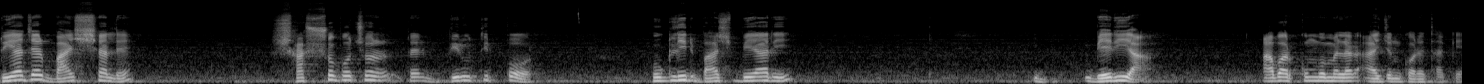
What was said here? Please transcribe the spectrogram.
দুই হাজার বাইশ সালে সাতশো বছরের বিরতির পর হুগলির বাঁশবিহারী বেরিয়া আবার কুম্ভ মেলার আয়োজন করে থাকে।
